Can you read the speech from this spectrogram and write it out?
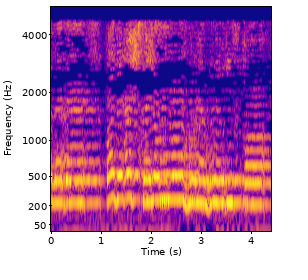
أبدا. قد أحسن الله له رزقا.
